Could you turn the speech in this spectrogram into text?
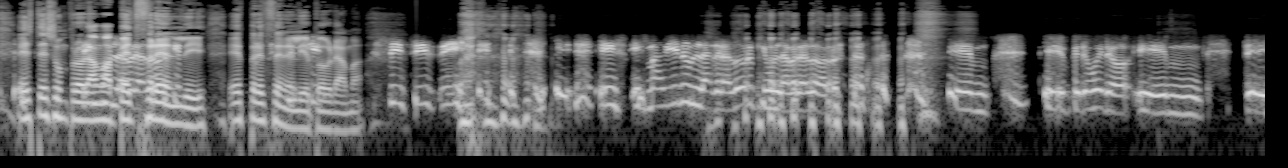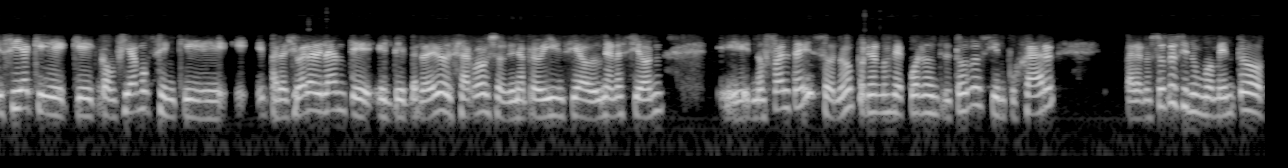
este es un programa pet friendly, es pet friendly el programa. Sí, sí, es, es más bien un ladrador que un labrador. Em, eh, pero bueno, eh, te decía que, que confiamos en que eh, para llevar adelante el verdadero desarrollo de una provincia o de una nación, eh, nos falta eso, ¿no? Ponernos de acuerdo entre todos y empujar para nosotros en un momento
